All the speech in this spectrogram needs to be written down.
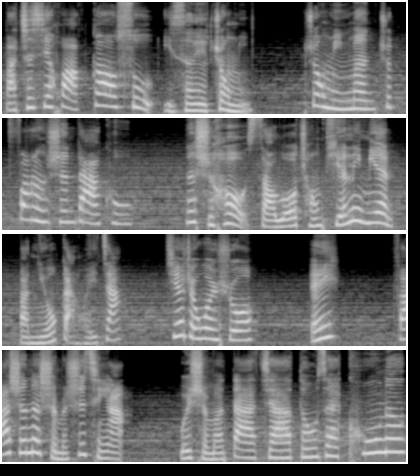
把这些话告诉以色列众民，众民们就放声大哭。那时候，扫罗从田里面把牛赶回家，接着问说：“哎，发生了什么事情啊？”为什么大家都在哭呢？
